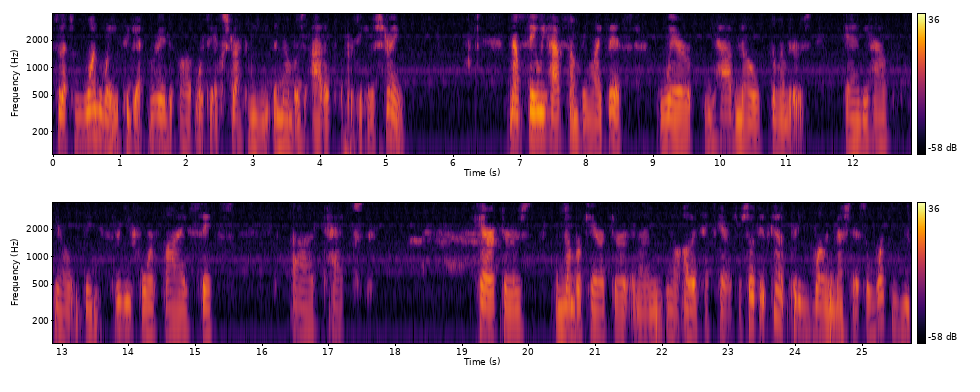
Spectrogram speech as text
So that's one way to get rid of or to extract the, the numbers out of a particular string. Now say we have something like this where we have no delimiters and we have, you know, maybe three, four, five, six uh, text characters, a number character, and then you know other text characters. So it's it's kind of pretty well enmeshed there. So what you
